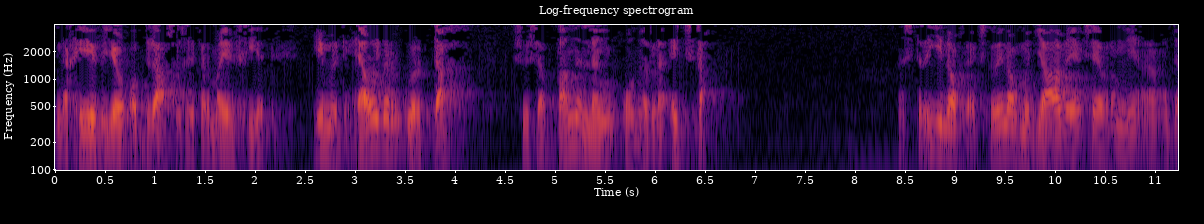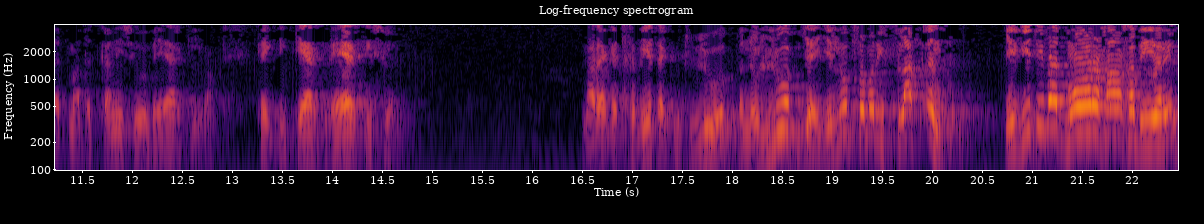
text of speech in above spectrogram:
En hy gee vir jou opdrag soos hy vir my gegee het, jy moet helder oordag soos 'n banneling onder hulle uitstap. Dan stry jy nog, ek stry nog met Jawe, ek sê vir hom nee, ah, dit maar dit kan nie so werk nie want kyk die kerk werk nie so. Maar ek het geweet ek moet loop. En nou loop jy. Jy loop sommer die vlak in. Jy weet nie wat môre gaan gebeur nie.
